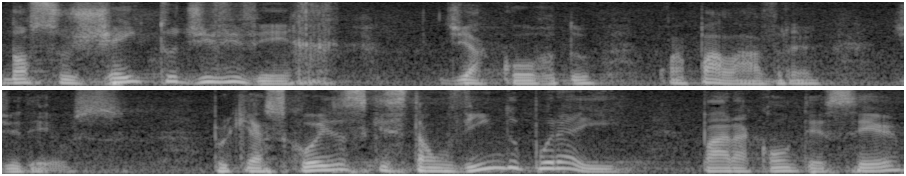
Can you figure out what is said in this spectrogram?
nosso jeito de viver de acordo com a palavra de Deus. Porque as coisas que estão vindo por aí para acontecer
